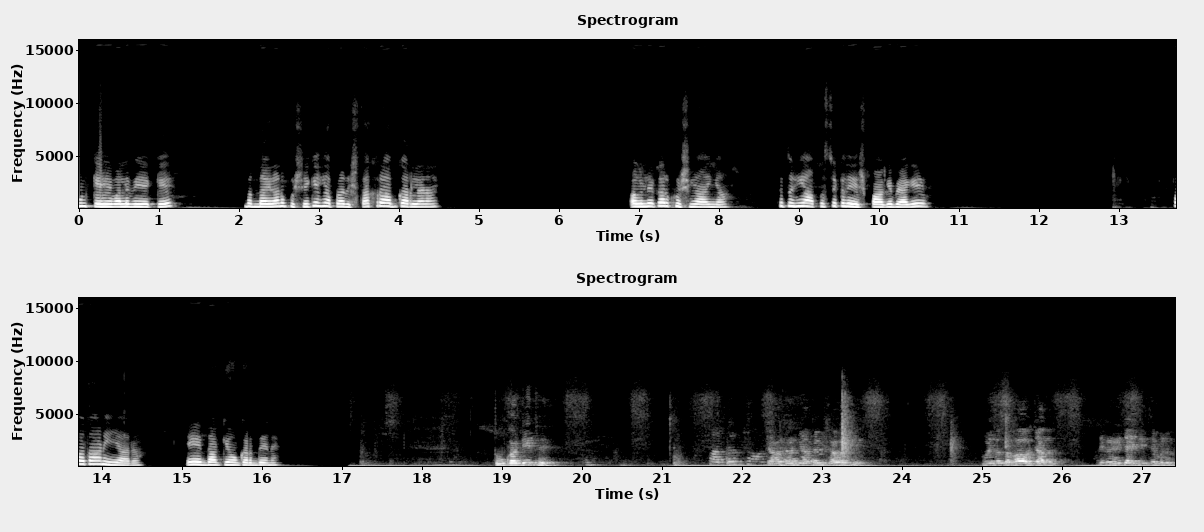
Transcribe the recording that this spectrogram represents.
ਹੁਣ ਕਿਸੇ ਵੱਲ ਵੇਖ ਕੇ ਬੰਦਾ ਇਹਨਾਂ ਨੂੰ ਪੁੱਛੇ ਕਿ ਅਸੀਂ ਆਪਣਾ ਰਿਸ਼ਤਾ ਖਰਾਬ ਕਰ ਲੈਣਾ ਹੈ। ਅਗਲੇ ਘਰ ਖੁਸ਼ੀਆਂ ਆਈਆਂ ਤੇ ਤੁਸੀਂ ਆਪਸ 'ਚ ਕਲੇਸ਼ ਪਾ ਕੇ ਬਹਿ ਗਏ। ਹੋ। ਪਤਾ ਨਹੀਂ ਯਾਰ ਇਹ ਇਦਾਂ ਕਿਉਂ ਕਰਦੇ ਨੇ? ਤੂੰ ਕਾਂਡੀ ਇੱਥੇ? ਚਾਦਰ ਨਹੀਂ ਆਪੇ ਵਿਛਾ ਲਾਂਗੇ। ਤੂੰ ਇਹ ਤਾਂ ਦਫਾ ਹੋ ਚੱਲ। ਦਿਖਣੀ ਨਹੀਂ ਚਾਹੀਦੀ ਇੱਥੇ ਮੈਨੂੰ।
